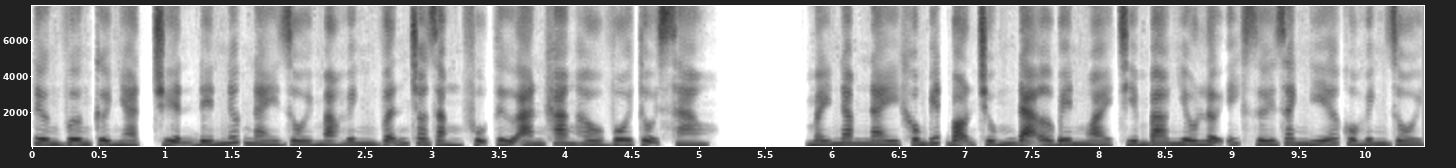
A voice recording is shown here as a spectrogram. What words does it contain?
Tương Vương cười nhạt chuyện đến nước này rồi mà huynh vẫn cho rằng phụ tử An Khang Hầu vôi tội sao? Mấy năm nay không biết bọn chúng đã ở bên ngoài chiếm bao nhiêu lợi ích dưới danh nghĩa của huynh rồi,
